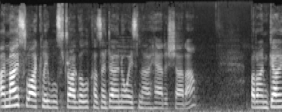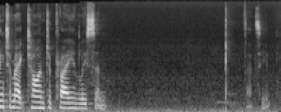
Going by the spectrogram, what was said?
I most likely will struggle because I don't always know how to shut up, but I'm going to make time to pray and listen. That's it.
